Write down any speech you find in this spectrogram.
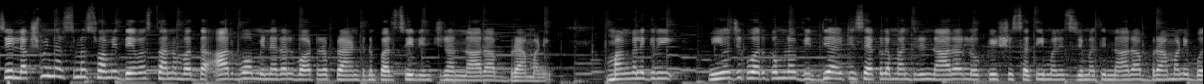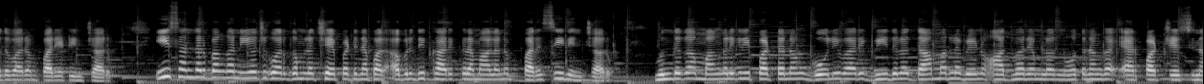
శ్రీ లక్ష్మీ నరసింహస్వామి దేవస్థానం వద్ద ఆర్వో మినరల్ వాటర్ ప్లాంట్ను పరిశీలించిన నారా బ్రాహ్మణి. మంగళగిరి నియోజకవర్గంలో విద్యా ఐటీ శాఖల మంత్రి నారా లోకేష్ సతీమణి శ్రీమతి నారా బ్రాహ్మణి బుధవారం పర్యటించారు. ఈ సందర్భంగా నియోజకవర్గంలో చేపట్టిన పలు అభివృద్ధి కార్యక్రమాలను పరిశీలించారు. ముందుగా మంగళగిరి పట్టణం గోలివారి వీధిలో దామర్ల వేణు ఆధ్వర్యంలో నూతనంగా ఏర్పాటు చేసిన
